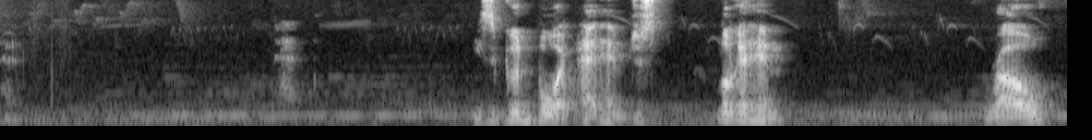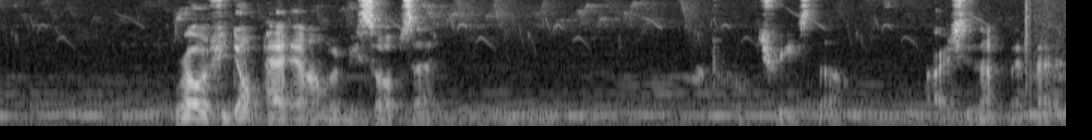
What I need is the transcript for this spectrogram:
Pet. Pet. He's a good boy. Pet him. Just look at him. Ro. Ro, if you don't pet him, I'm gonna be so upset. Little trees, though. Alright, she's not gonna pet it.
